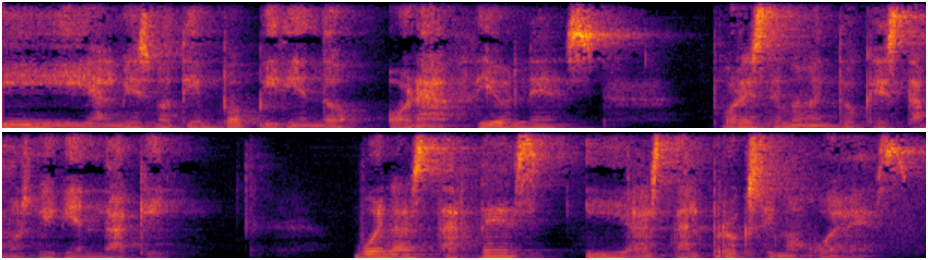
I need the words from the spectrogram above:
y al mismo tiempo pidiendo oraciones por este momento que estamos viviendo aquí. Buenas tardes y hasta el próximo jueves.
